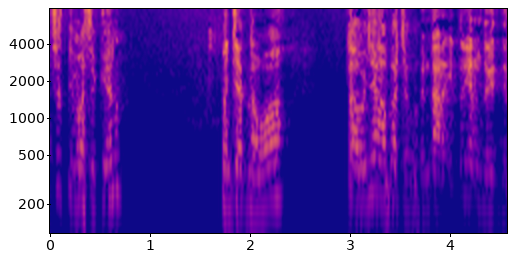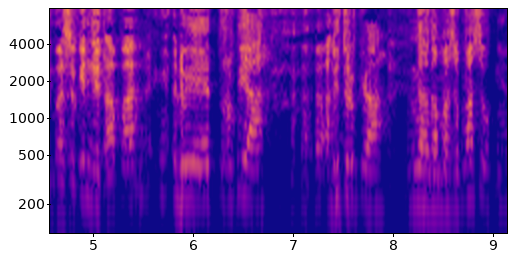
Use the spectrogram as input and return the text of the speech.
set dimasukin pencet nol taunya apa coba? Bentar, itu yang duit dimasukin duit apa? duit rupiah. Duit rupiah. Nggak nggak masuk masuknya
